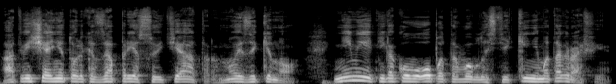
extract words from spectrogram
отвечая не только за прессу и театр, но и за кино, не имеет никакого опыта в области кинематографии.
